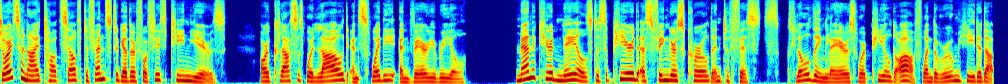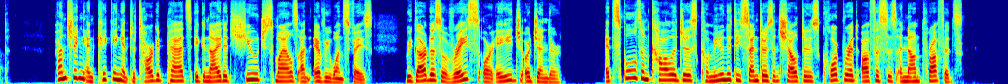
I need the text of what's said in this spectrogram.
Joyce and I taught self defense together for 15 years. Our classes were loud and sweaty and very real. Manicured nails disappeared as fingers curled into fists. Clothing layers were peeled off when the room heated up. Punching and kicking into target pads ignited huge smiles on everyone's face, regardless of race or age or gender. At schools and colleges, community centers and shelters, corporate offices and nonprofits,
